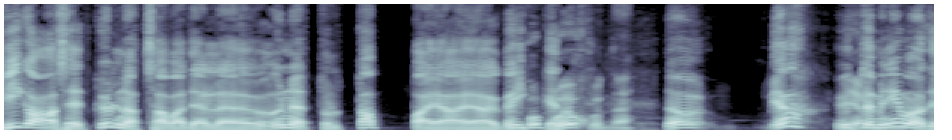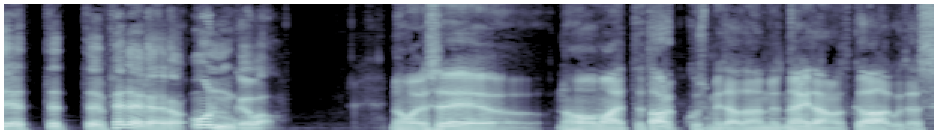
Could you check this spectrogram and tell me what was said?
vigased, küll nad saavad jälle õnnetult tappa ja, ja kõik, et pupujuhkud, noh. no jah, ütleme Jah. niimoodi, et, et Federer on kõva. no ja see noh, omaette tarkus, mida ta on nüüd näidanud ka, kuidas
